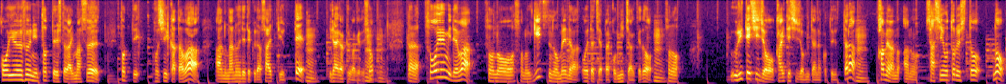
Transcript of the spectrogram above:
こういうふうに撮ってる人がいます。撮ってほしい方はあの名乗り出てくださいって言って、うん。依頼が来るわけでしょ、うんうん。だからそういう意味ではそのその技術の面では俺たちやっぱりこう見ちゃうけど、うん。その売り手市場買い手市場みたいなこと言ったら、うん。カメラのあの写真を撮る人の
